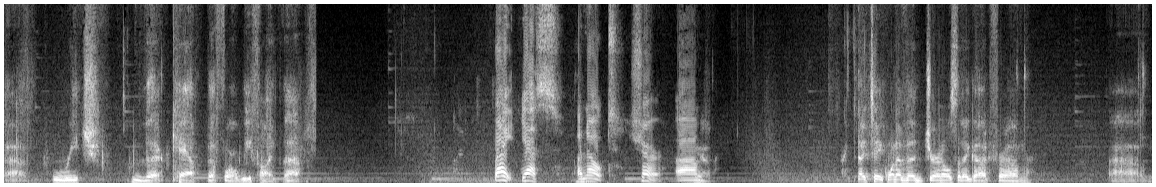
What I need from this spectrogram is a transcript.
uh, reach the camp before we find them. Right. Yes. A note. Sure. Um. Yeah. I take one of the journals that I got from um,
